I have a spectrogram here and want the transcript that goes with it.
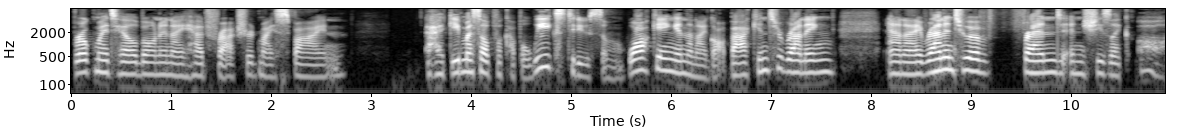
broke my tailbone and I had fractured my spine. I gave myself a couple weeks to do some walking and then I got back into running and I ran into a friend and she's like, "Oh,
